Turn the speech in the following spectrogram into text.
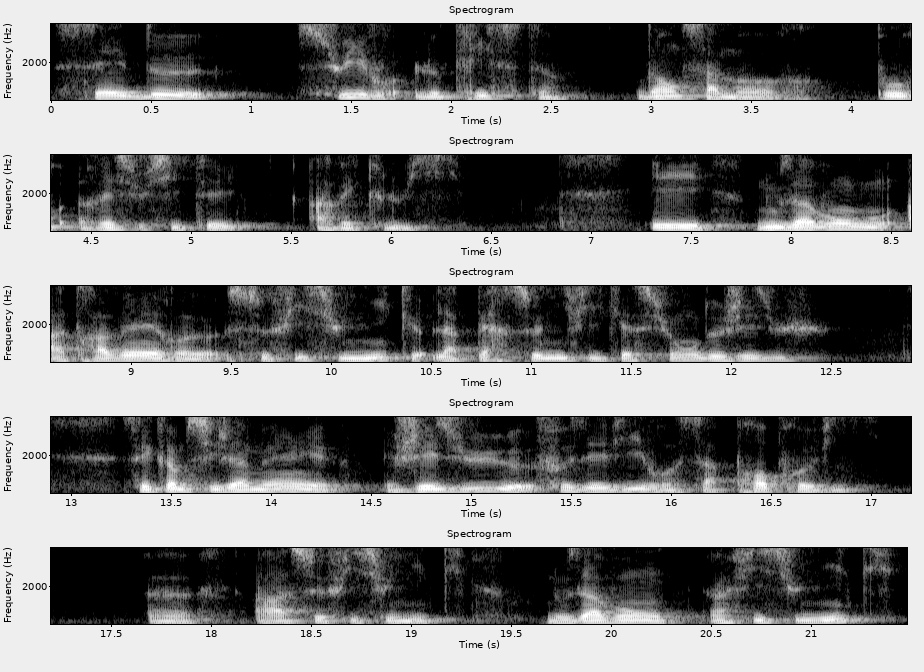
c'est de suivre le Christ dans sa mort pour ressusciter avec lui. Et nous avons à travers euh, ce Fils unique la personnification de Jésus. C'est comme si jamais Jésus euh, faisait vivre sa propre vie euh, à ce Fils unique. Nous avons un Fils unique,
